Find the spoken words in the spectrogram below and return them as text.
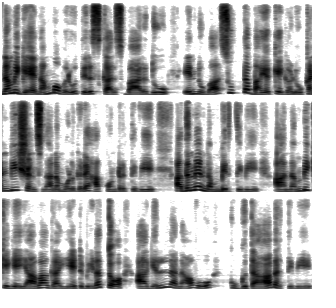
ನಮಗೆ ನಮ್ಮವರು ತಿರಸ್ಕರಿಸಬಾರದು ಎನ್ನುವ ಸುಪ್ತ ಬಯಕೆಗಳು ಕಂಡೀಷನ್ಸ್ನ ನಮ್ಮೊಳಗಡೆ ಹಾಕ್ಕೊಂಡಿರ್ತೀವಿ. ಅದನ್ನೇ ನಂಬಿರ್ತೀವಿ. ಆ ನಂಬಿಕೆಗೆ ಯಾವಾಗ ಏಟು ಬೀಳುತ್ತೋ ಆಗೆಲ್ಲ ನಾವು ಕುಗ್ಗುತ್ತಾ ಬರ್ತೀವಿ.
